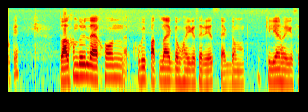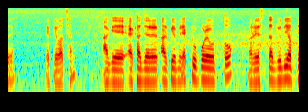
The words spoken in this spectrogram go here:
ওকে তো আলহামদুলিল্লাহ এখন খুবই পাতলা একদম হয়ে গেছে রেস একদম ক্লিয়ার হয়ে গেছে, দেখতে পাচ্ছেন। আগে এক হাজারের আরপিএম একটু উপরে উঠতো রেসটা যদি আপনি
